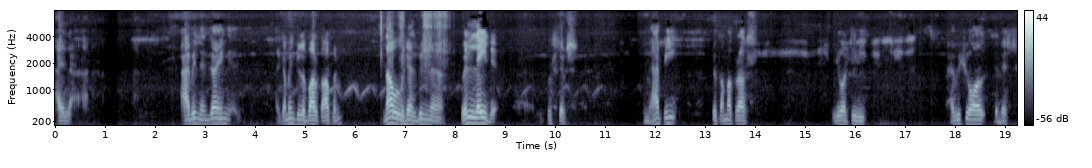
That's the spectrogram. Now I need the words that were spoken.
I, I've been enjoying coming to the park often. Now it has been uh, well laid footsteps. I'm happy to come across your TV. I wish you all the best.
